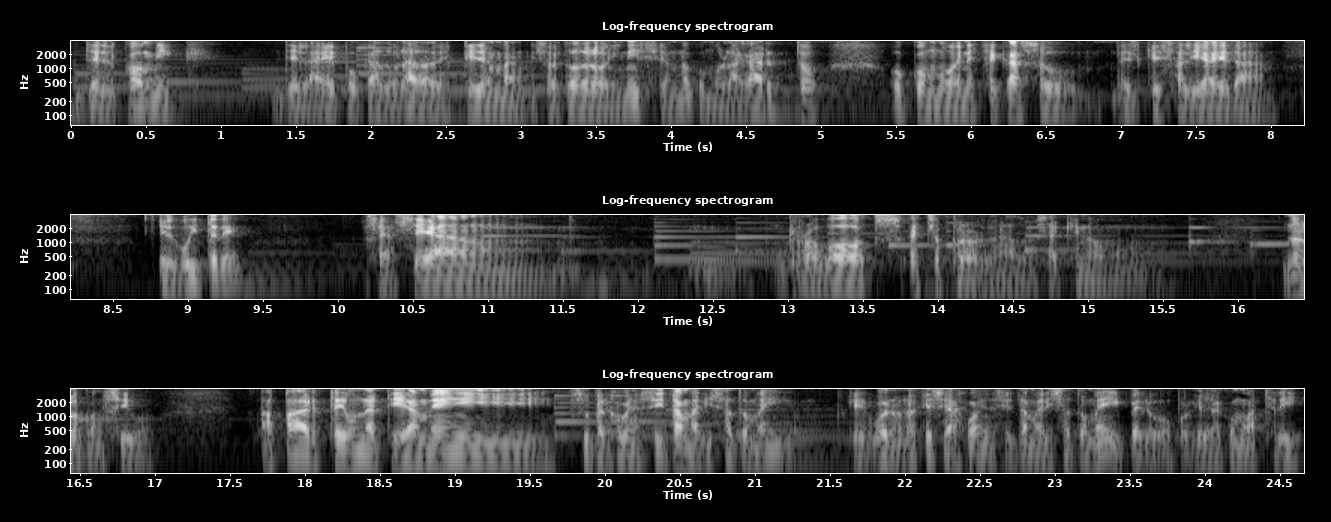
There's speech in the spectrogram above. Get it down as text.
del cómic de la época dorada de Spider-Man, y sobre todo de los inicios, ¿no? como Lagarto, o como en este caso el que salía era el buitre, o sea, sean robots hechos por ordenador. O sea, es que no, no lo concibo. Aparte, una tía May súper jovencita, Marisa Tomei, que bueno, no es que sea jovencita Marisa Tomei, pero porque ya como actriz,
